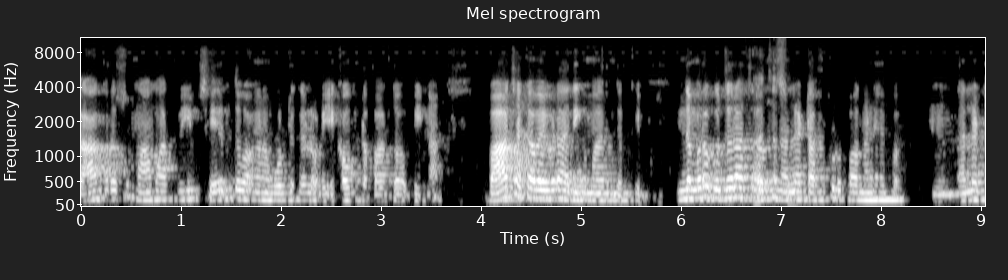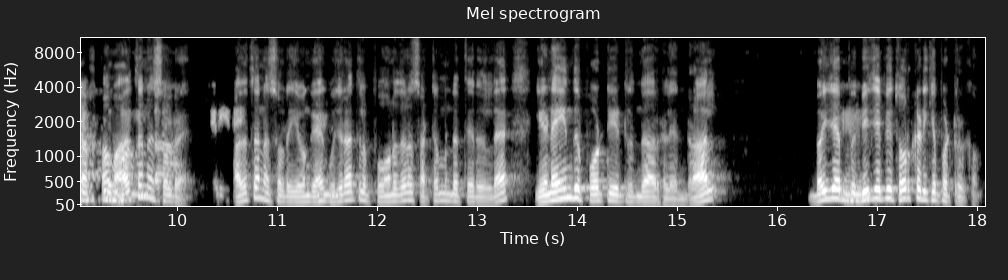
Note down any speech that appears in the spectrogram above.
காங்கிரஸும் ஆம் ஆத்மியும் சேர்ந்து வாங்கின ஓட்டுகளுடைய கவுண்ட்டை பார்த்தோம் அப்படின்னா பாஜகவை விட அதிகமா இருந்திருக்கு. இந்த முறை குஜராத்ல வந்து நல்ல டஃப் கொடுப்பாங்கன்னு நல்ல டஃப் ஆமா அதைத்தான் கொடுப்பாங்கன்னு நான் தான் சொல்றேன். நான் சொல்றேன். இவங்க. குஜராத்ல போன தடவை சட்டமன்ற தேர்தலில் இணைந்து போட்டியிட்டு இருந்தார்கள் என்றால் பிஜேபி. பிஜேபி தோற்கடிக்கப்பட்டிருக்கும்.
